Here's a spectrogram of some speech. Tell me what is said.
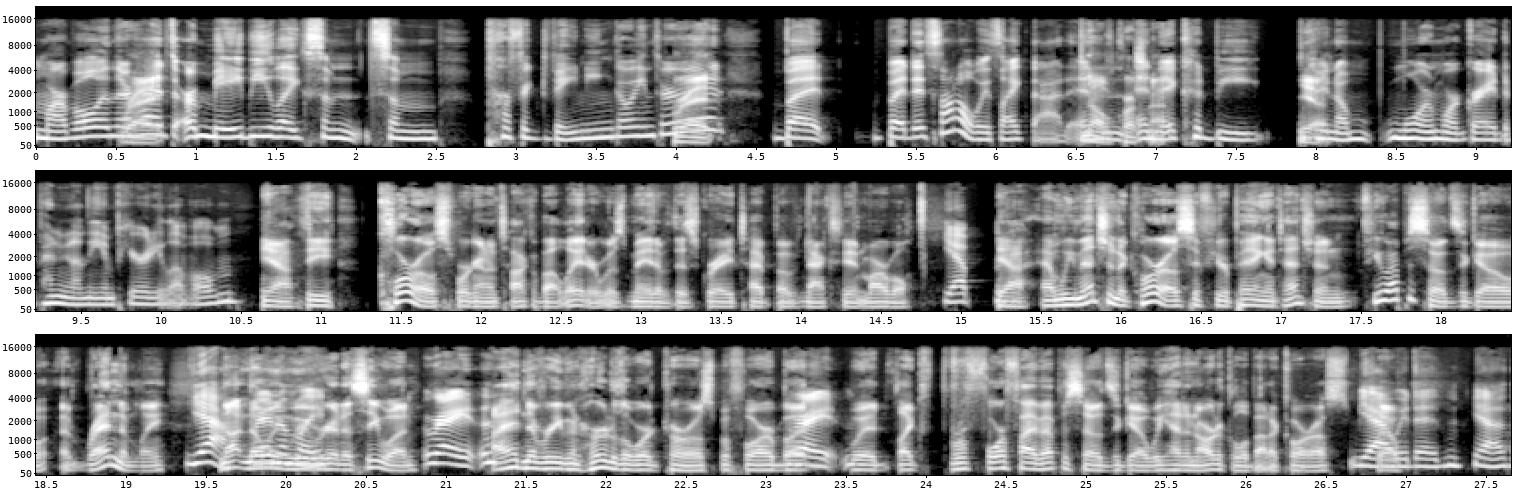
marble in their Right. heads or maybe like some some perfect veining going through Right. it, but but it's not always like that. And No, of course and not. it could be Yeah. you know more and more gray depending on the impurity level. Yeah, the Kouros we're going to talk about later was made of this gray type of Naxian marble. Yep. Yeah, and we mentioned a Kouros if you're paying attention a few episodes ago, uh, randomly. Yeah, not knowing randomly. we were going to see one. Right. I had never even heard of the word Kouros before, but Right. with like four or five episodes ago, we had an article about a Kouros. Yeah, So- we did. Yeah.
